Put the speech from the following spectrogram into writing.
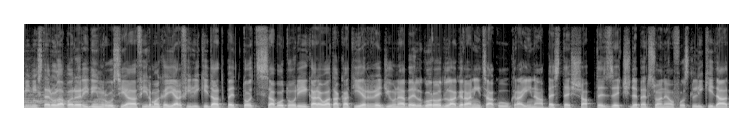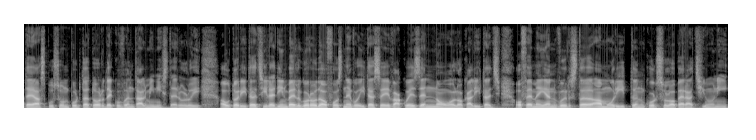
Ministerul Apărării din Rusia afirmă că i-ar fi lichidat pe toți sabotorii care au atacat ieri regiunea Belgorod la granița cu Ucraina. Peste 70 de persoane au fost lichidate, a spus un purtător de cuvânt al ministerului. Autoritățile din Belgorod au fost nevoite să evacueze 9 localități. O femeie în vârstă a murit în cursul operațiunii.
